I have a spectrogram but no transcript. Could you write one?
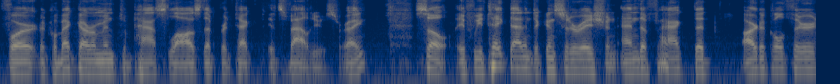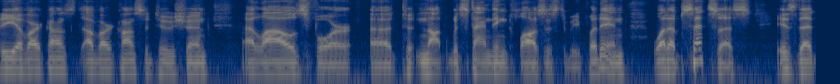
for the Quebec government to pass laws that protect its values, right? So if we take that into consideration and the fact that Article 30 of our of our Constitution allows for uh, to notwithstanding clauses to be put in. What upsets us is that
